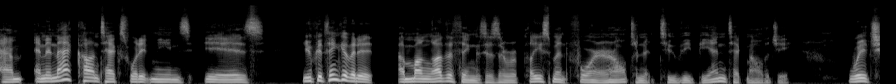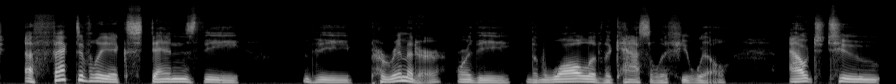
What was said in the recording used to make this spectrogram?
Um, and in that context, what it means is you could think of it, among other things, as a replacement for an alternate to VPN technology, which effectively extends the the perimeter or the the wall of the castle, if you will, out to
